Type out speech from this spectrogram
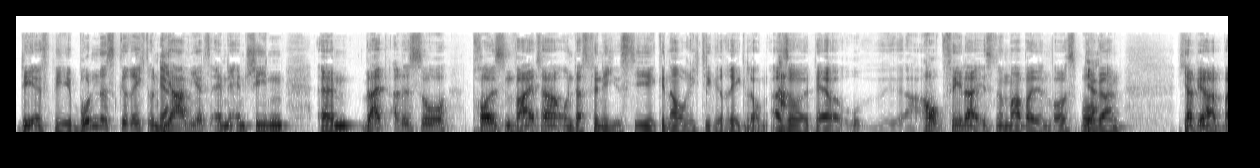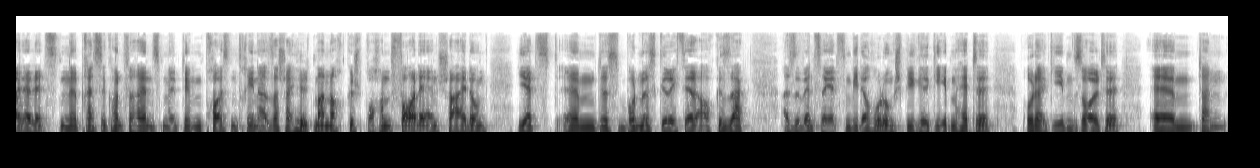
DFB-Bundesgericht und die Ja. haben jetzt en entschieden, ähm, bleibt alles so, Preußen weiter und das finde ich ist die genau richtige Regelung. Also der äh, Hauptfehler ist nun mal bei den Wolfsburgern. Ich habe ja bei der letzten äh, Pressekonferenz mit dem Preußen-Trainer Sascha Hildmann noch gesprochen, vor der Entscheidung jetzt ähm, des Bundesgerichts. Der hat auch gesagt, also wenn es da jetzt ein Wiederholungsspiel gegeben hätte oder geben sollte, ähm, dann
